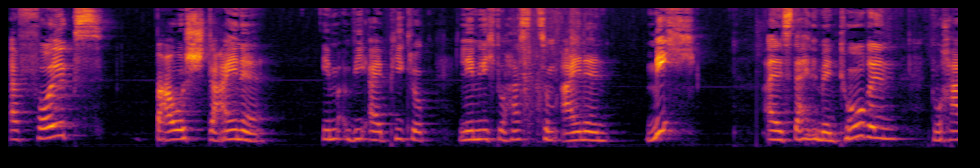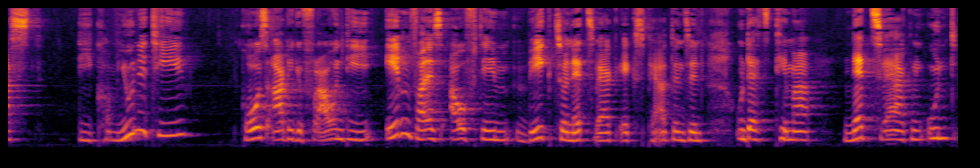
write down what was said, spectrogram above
Erfolgsbausteine im VIP-Club, nämlich du hast zum einen mich als deine Mentorin, du hast die Community, großartige Frauen, die ebenfalls auf dem Weg zur Netzwerkexpertin sind und das Thema Netzwerken und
